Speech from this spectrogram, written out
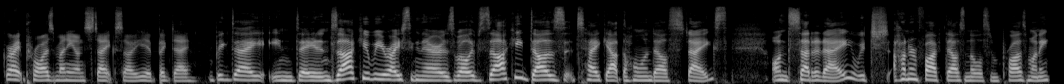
great prize money on stake. So yeah, big day. Big day indeed. And Zaaki will be racing there as well. If Zaaki does take out the Hollindale Stakes on Saturday, which $105,000 in prize money,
